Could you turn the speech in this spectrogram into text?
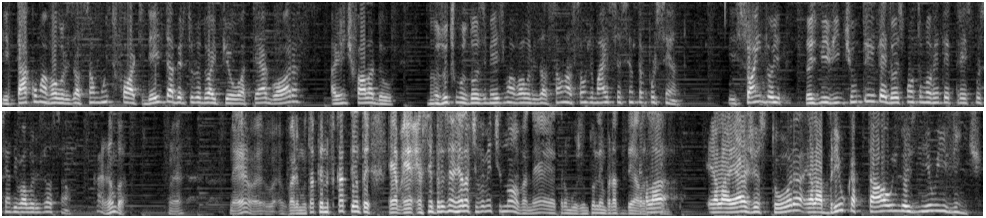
e está com uma valorização muito forte. Desde a abertura do IPO até agora, a gente fala do, nos últimos 12 meses uma valorização na ação de mais de 60%. E só em do, 2021, 32,93% de valorização. Caramba! né? É, vale muito a pena ficar atento. É, é- essa empresa é relativamente nova, né, Tramujo? Não tô lembrado dela. assim. Ela, ela é a gestora, ela abriu capital em 2020.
